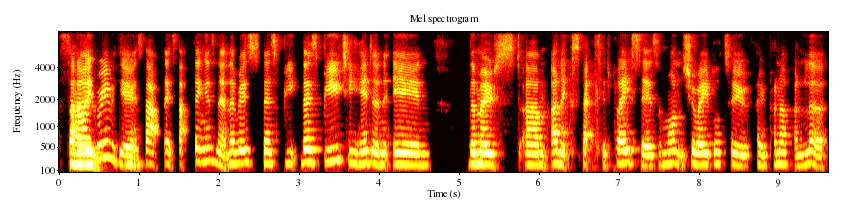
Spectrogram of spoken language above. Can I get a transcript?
so, and I agree with you. Yeah. It's that it's that thing, isn't it? There is there's be- there's beauty hidden in the most um, unexpected places, and once you're able to open up and look,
